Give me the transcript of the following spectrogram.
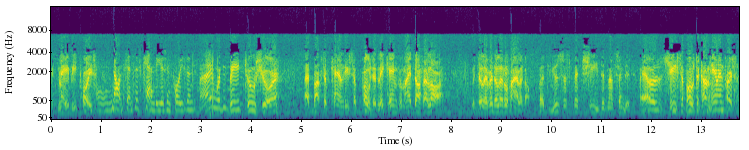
It may be poison. Oh, nonsense. This candy isn't poisoned. I wouldn't be too sure. That box of candy supposedly came from my daughter Laura. It was delivered a little while ago. But you suspect she did not send it. Well, she's supposed to come here in person.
